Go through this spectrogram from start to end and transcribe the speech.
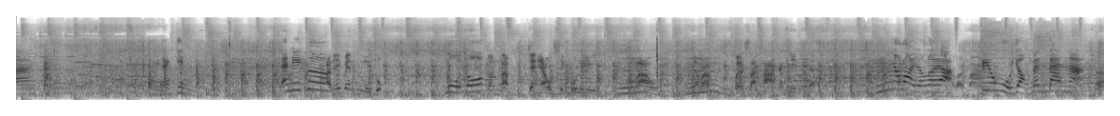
มากอุ๊ยน่ากิน อันนี้คือ อันนี้เป็นหมูทุบหมูทุบต้นแบบเจ๊แอลสิงห์บุรีอืมของเราอืมจะมาเปิดสาขากันที่นี่นะอืมอร่อยจังเลยอะอร่อยมาก ฟิวหมูหยองแบนๆน่ะ ใช่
